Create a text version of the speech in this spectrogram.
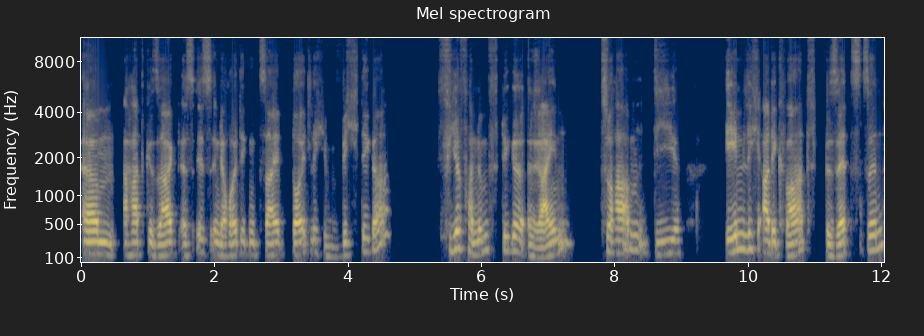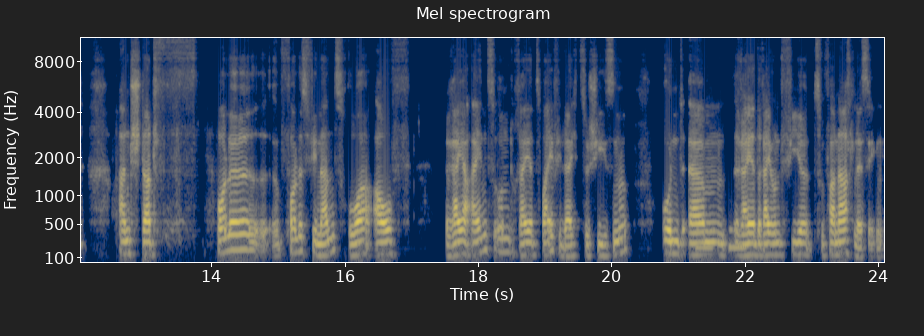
ähm, hat gesagt, es ist in der heutigen Zeit deutlich wichtiger, vier vernünftige Reihen zu haben, die ähnlich adäquat besetzt sind, anstatt volle, volles Finanzrohr auf Reihe 1 und Reihe 2 vielleicht zu schießen und ähm, mhm. Reihe 3 und 4 zu vernachlässigen.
